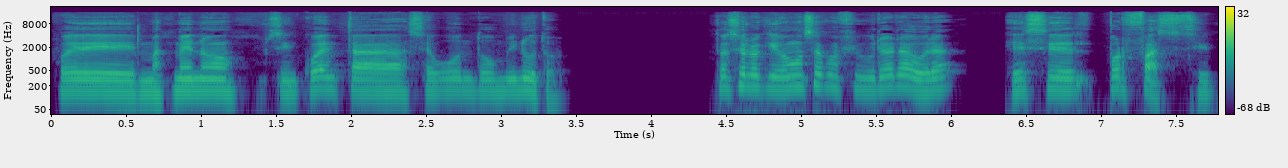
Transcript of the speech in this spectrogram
fue más o menos 50 segundos, un minuto. Entonces lo que vamos a configurar ahora es el por fast. Si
